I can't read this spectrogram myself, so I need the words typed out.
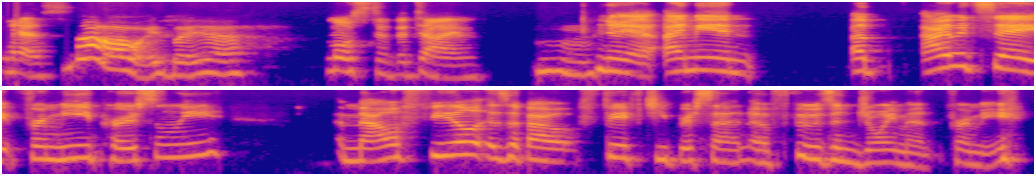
Yes, Not always, but yeah. most of the time. Mhm. No, yeah. I mean, uh, I would say for me personally, mouthfeel is about 50% of food's enjoyment for me.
